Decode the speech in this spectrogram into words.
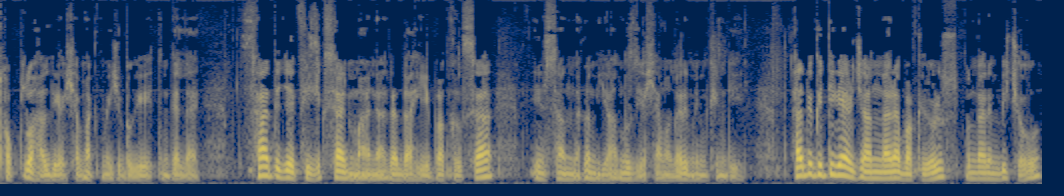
toplu halde yaşamak mecburiyetindeler. Sadece fiziksel manada dahi bakılsa insanların yalnız yaşamaları mümkün değil. Halbuki diğer canlılara bakıyoruz. Bunların birçoğu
